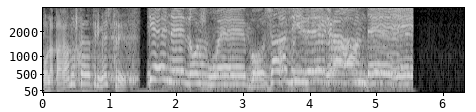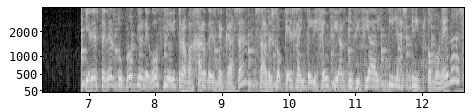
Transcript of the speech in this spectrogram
o la pagamos cada trimestre. Tiene dos huevos así de grandes. ¿Quieres tener tu propio negocio y trabajar desde casa? ¿Sabes lo que es la inteligencia artificial y las criptomonedas?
